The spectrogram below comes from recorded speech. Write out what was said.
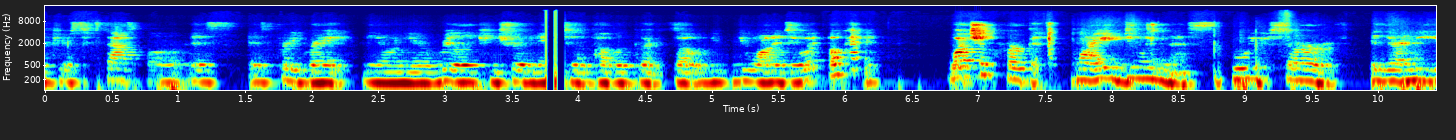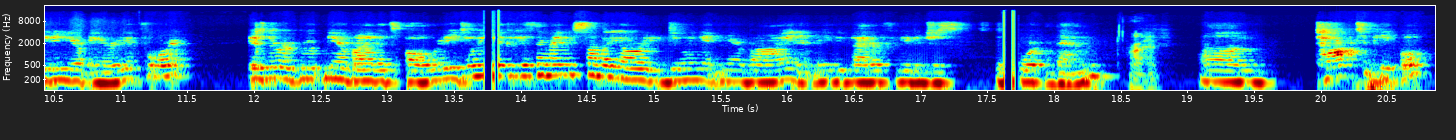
if you're successful, is is pretty great. You know, and you're really contributing to the public good. So you, you want to do it? Okay. What's your purpose? Why are you doing this? Who you serve? Is there a need in your area for it? Is there a group nearby that's already doing it? Because there might be somebody already doing it nearby, and it may be better for you to just support them. Right. Um, talk to people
